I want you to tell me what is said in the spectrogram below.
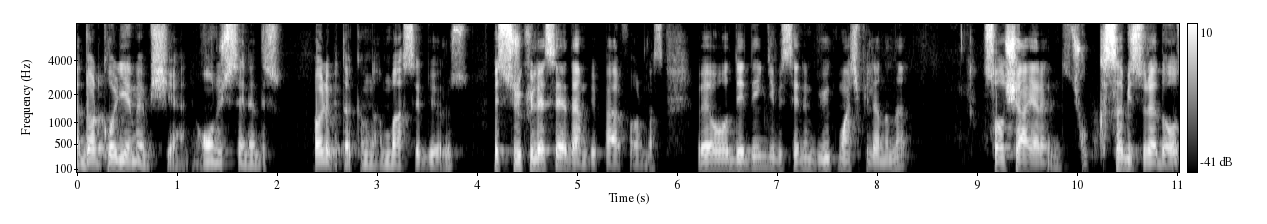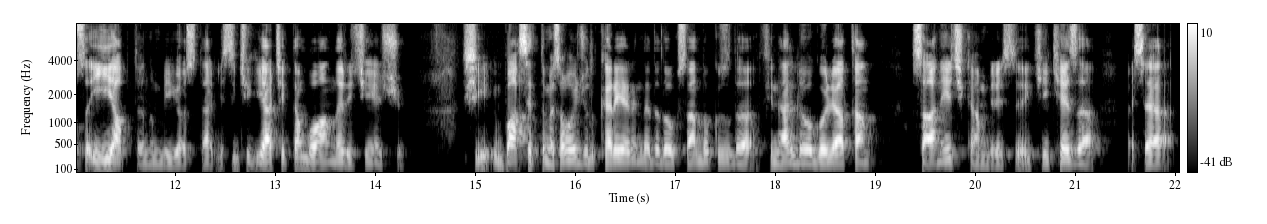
4 gol yememiş yani 13 senedir. Öyle bir takımdan bahsediyoruz. Ve sürkülese eden bir performans. Ve o dediğin gibi senin büyük maç planını Solskjaer'in çok kısa bir sürede olsa iyi yaptığının bir göstergesi ki gerçekten bu anlar için yaşıyor. Şey, bahsettim mesela oyunculuk kariyerinde de 99'da finalde o golü atan sahneye çıkan birisi ki keza mesela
